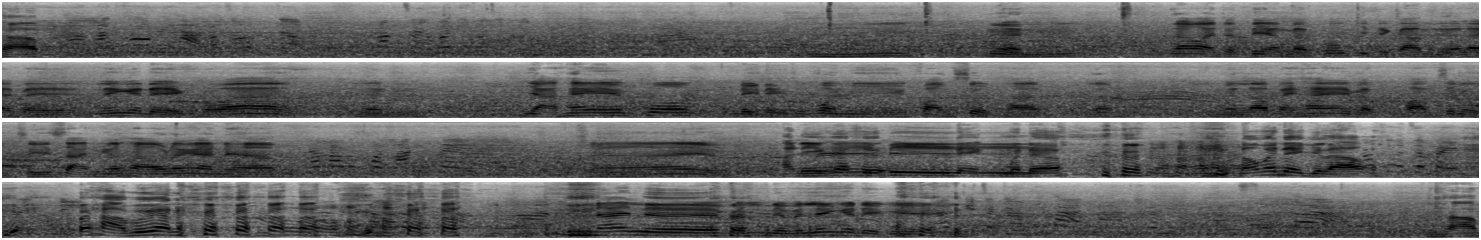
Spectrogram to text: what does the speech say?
ครับ เหมือนเราอาจจะเตรียมแบบพวกกิจกรรมหรืออะไรไปเล่นกับเด็ก เพราะว่าเหมือนอยากให้พวกเด็กๆ ทุกคนมีความสุขครับแล้วเหมือนเราไปให้แบบความสนุกสีสันกับเขาแล้วกันนะครับ ถ้าเราเป็นคนรักเด็กใช่ อันนี้ก็คือ Baby เด็กเหมือนเดิม น้องเป็นเด็กอยู่แล้ว ก็คือจะไปเด็กไปหาเพื่อน ได้เลยเป็นเดี๋ยวไปเล่นกับเด็กเองกิจกรรมที่ผ่านมานี่มันมีความเสื้อครับ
